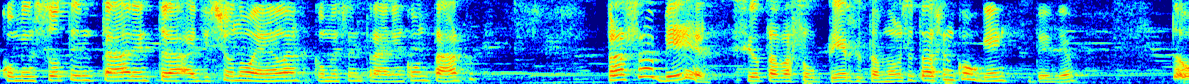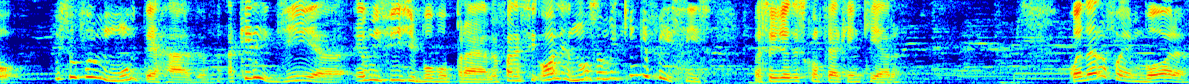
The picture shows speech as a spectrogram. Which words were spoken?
Começou a tentar entrar, adicionou ela, começou a entrar em contato para saber se eu estava solteiro, se eu estava não, se eu estava sendo com alguém, entendeu? Então, isso foi muito errado. Aquele dia, eu me fiz de bobo pra ela. Eu falei assim: olha, nossa, mas quem que fez isso? Mas eu já desconfiar quem que era. Quando ela foi embora,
